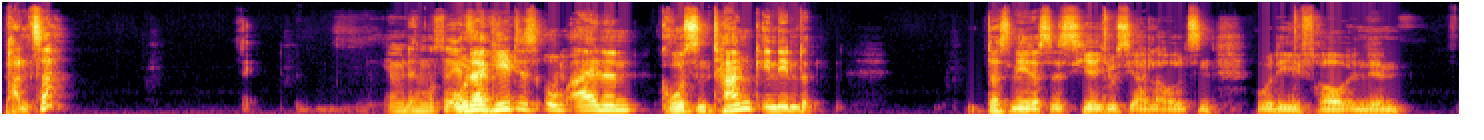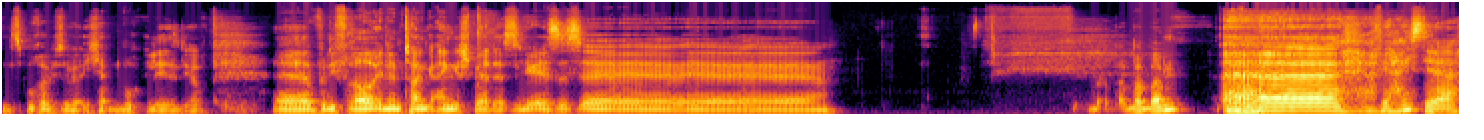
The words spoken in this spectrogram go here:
Panzer? Oder geht es um einen großen Tank, in den das, nee, das ist hier Jussi Adler Olsen, wo die Frau in dem, das Buch habe ich sogar, ich habe ein Buch gelesen, ja, äh, wo die Frau in dem Tank eingesperrt ist. Nee, das ist, äh, äh, äh, äh, ach, wie heißt der?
